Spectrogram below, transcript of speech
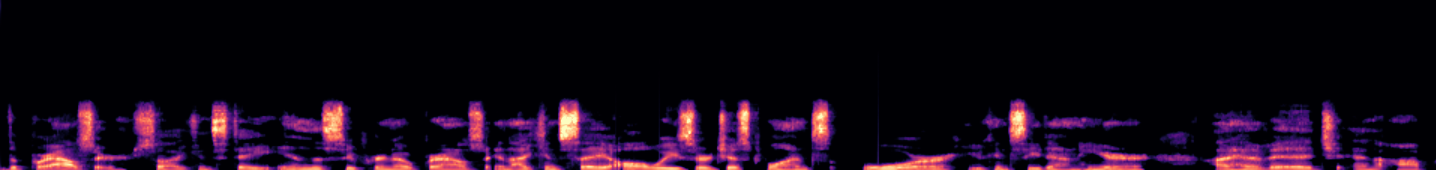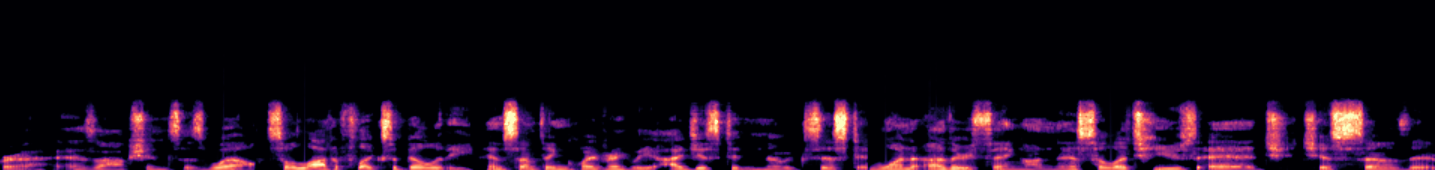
the browser. So I can stay in the Supernote browser and I can say always or just once, or you can see down here, I have Edge and Opera as options as well. So a lot of flexibility and something, quite frankly, I just didn't know existed. One other thing on this, so let's use Edge just so that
